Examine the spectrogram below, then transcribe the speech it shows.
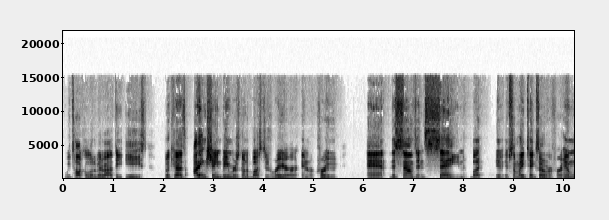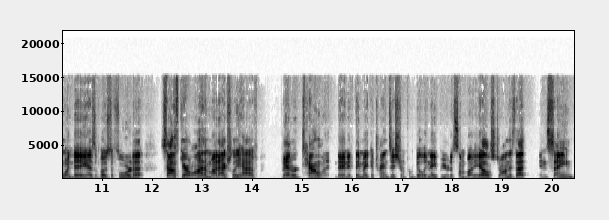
we talk a little bit about the East, because I think Shane Beamer is going to bust his rear and recruit. And this sounds insane, but if, if somebody takes over for him one day as opposed to Florida, South Carolina might actually have better talent than if they make a transition from Billy Napier to somebody else. John, is that insane?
